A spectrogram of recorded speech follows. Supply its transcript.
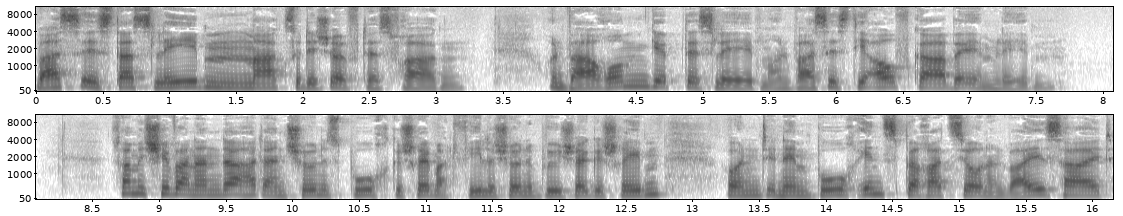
Was ist das Leben, magst du dich öfters fragen. Und warum gibt es Leben und was ist die Aufgabe im Leben? Swami Shivananda hat ein schönes Buch geschrieben, hat viele schöne Bücher geschrieben und in dem Buch Inspiration und Weisheit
